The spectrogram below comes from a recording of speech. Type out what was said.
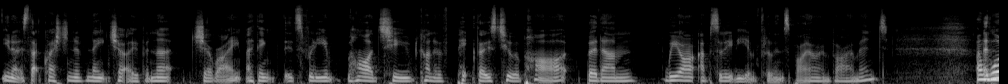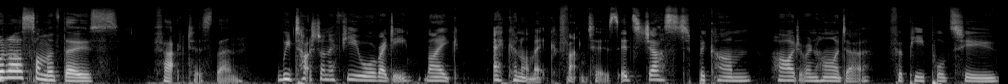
You know, it's that question of nature over nurture, right? I think it's really hard to kind of pick those two apart, but um, we are absolutely influenced by our environment. and, and- what are some of those factors then? we touched on a few already, like economic factors. It's just become harder and harder for people to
